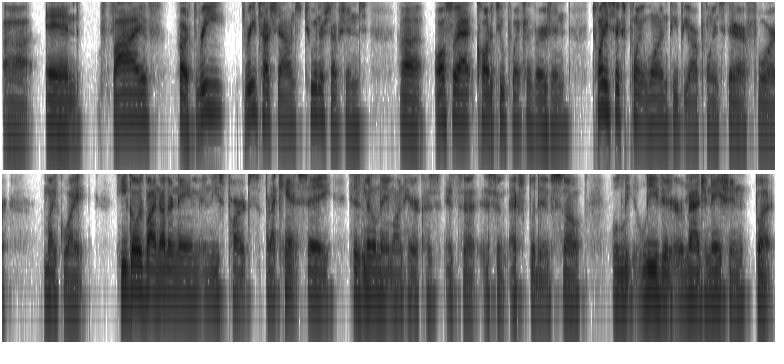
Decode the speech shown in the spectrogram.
Uh, and five or three three touchdowns, two interceptions. Uh, also at called a two point conversion. 26.1 PPR points there for Mike White. He goes by another name in these parts, but I can't say his middle name on here because it's a it's an expletive. So we'll leave your imagination. But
